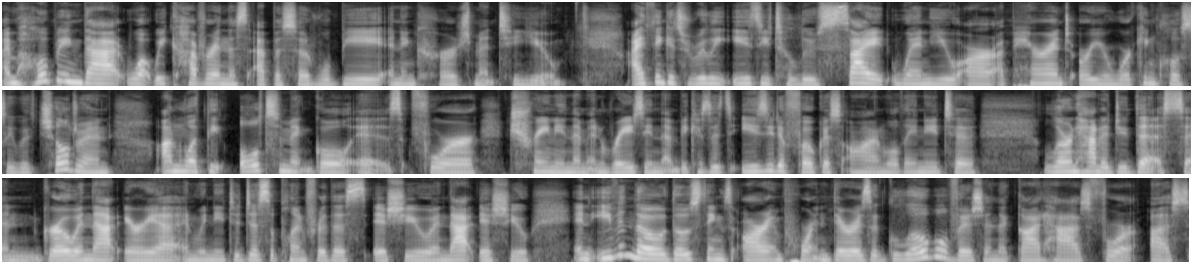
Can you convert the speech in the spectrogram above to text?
I'm hoping that what we cover in this episode will be an encouragement to you. I think it's really easy to lose sight when you are a parent or you're working closely with children on what the ultimate goal is for training them and raising them because it's easy to focus on, well, they need to learn how to do this and grow in that area, and we need to discipline for this issue and that issue. And even though those things are important, important. There is a global vision that God has for us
